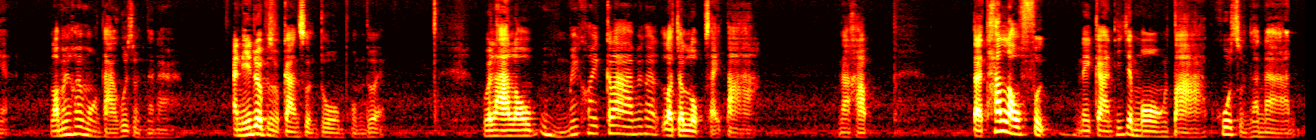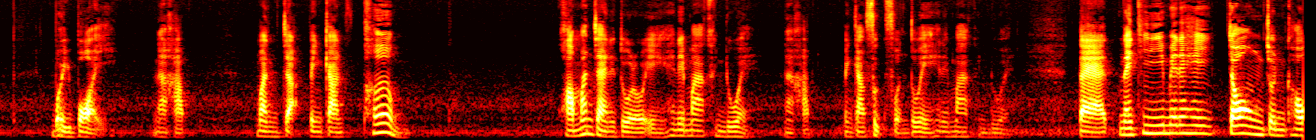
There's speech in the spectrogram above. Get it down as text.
เนี่ยเราไม่ค่อยมองตาคู่สนทนา อันนี้โดยประสบการณ์ส่วนตัวของผมด้วย เวลาเราไม่ค่อยกล้าไม่ค่อยเราจะหลบสายตานะครับ แต่ถ้าเราฝึกในการที่จะมองตาคู่สนทนาบ่อยๆนะครับ มันจะเป็นการเพิ่มความมั่นใจในตัวเราเองให้ได้มากขึ้นด้วยนะครับ เป็นการฝึกฝนตัวเองให้ได้มากขึ้นด้วย แต่ในที่นี้ไม่ได้ให้จ้องจนเขา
